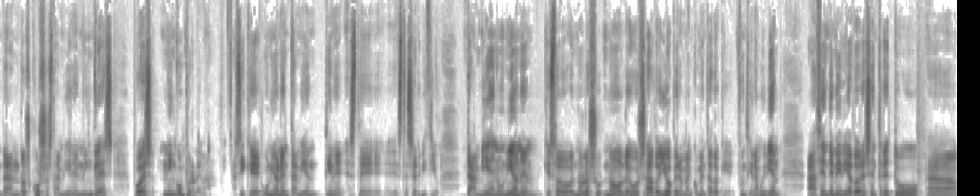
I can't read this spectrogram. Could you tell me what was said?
dan los cursos también en inglés, pues ningún problema. Así que Unionen también tiene este, este servicio. También Unionen, que esto no lo, no lo he usado yo, pero me han comentado que funciona muy bien, hacen de mediadores entre tu, ah,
